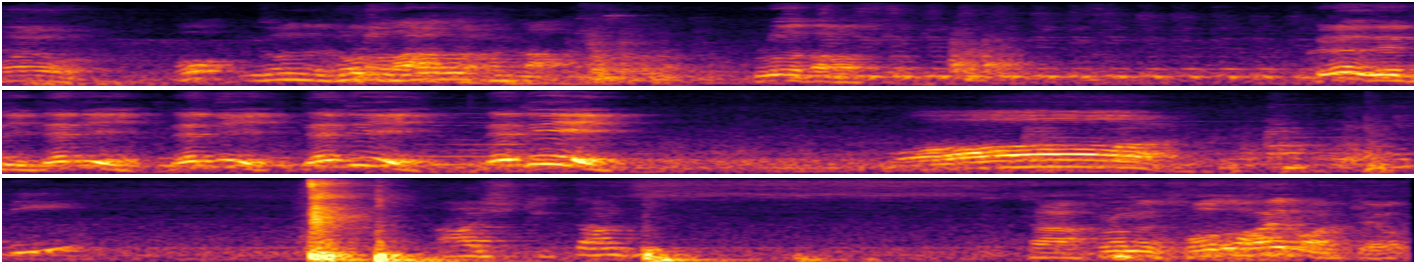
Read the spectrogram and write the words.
와요. 어? 이거는 너 말아서 간다. 불러다 갔어. 레디 레디 레디 레디 레디. 와. 레디 아씨 뒷땅스. 자 그러면 저도 하이로 할게요.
